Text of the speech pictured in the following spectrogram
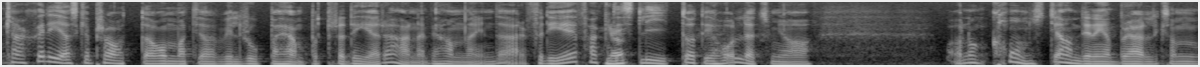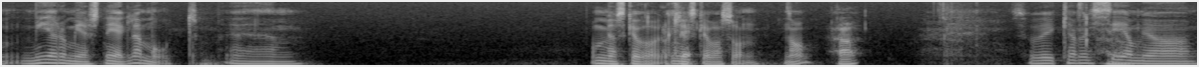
kanske det jag ska prata om att jag vill ropa hem på Tradera här när vi hamnar in där. För det är faktiskt lite åt det hållet som jag av någon konstig anledning börjar liksom mer och mer snegla mot. Ehm, om, jag ska vara, om Okej. jag ska vara sån. Ja. Ja. Så vi kan väl se Ja. om jag...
